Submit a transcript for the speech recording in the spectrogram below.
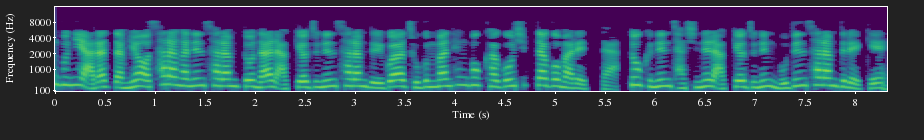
충분히 알았다며 사랑하는 사람 또 날 아껴주는 사람들과 조금만 행복하고 싶다고 말했다. 또 그는 자신을 아껴주는 모든 사람들에게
